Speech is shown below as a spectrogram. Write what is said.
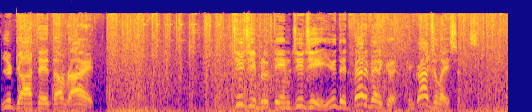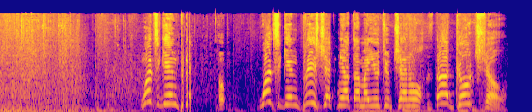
You got it. All right. GG, Blue Team. GG. You did very, very good. Congratulations. Once again, oh, once again, please check me out on my YouTube channel, The Goat Show.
